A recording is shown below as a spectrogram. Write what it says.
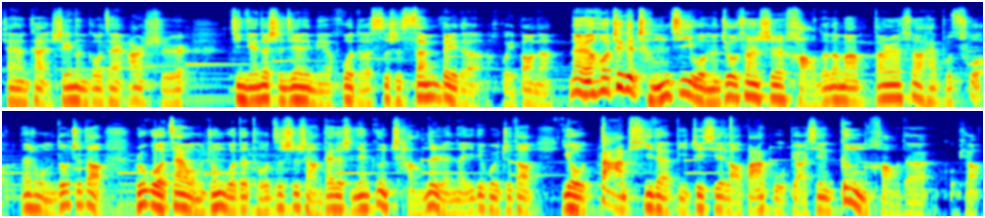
想想看，谁能够在二十？几年的时间里面获得四十三倍的回报呢？那然后这个成绩我们就算是好的了吗？当然算还不错。但是我们都知道，如果在我们中国的投资市场待的时间更长的人呢，一定会知道有大批的比这些老八股表现更好的股票，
